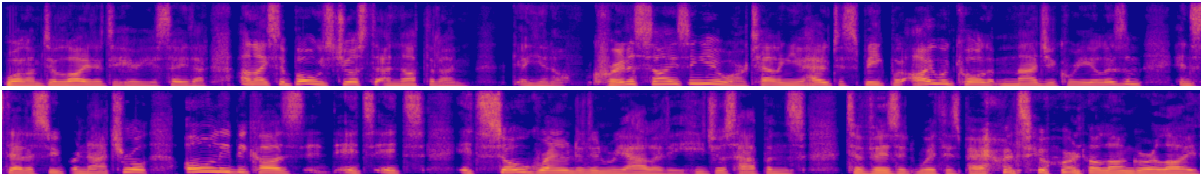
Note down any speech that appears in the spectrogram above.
Well, I'm delighted to hear you say that. And I suppose just, and not that I'm, you know, criticizing you or telling you how to speak, but I would call it magic realism instead of supernatural, only because it's it's it's so grounded in reality. He just happens to visit with his parents who are no longer alive,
